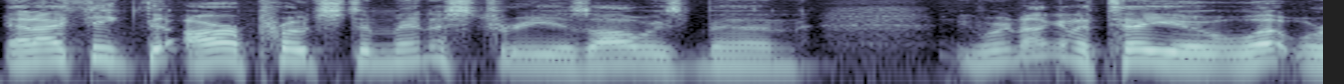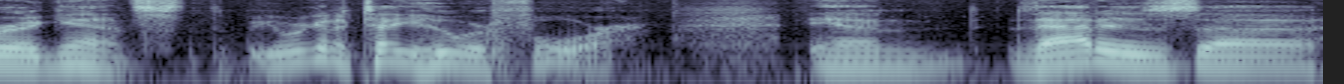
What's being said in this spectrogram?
And I think that our approach to ministry has always been we're not going to tell you what we're against. We're going to tell you who we're for. And that is uh,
